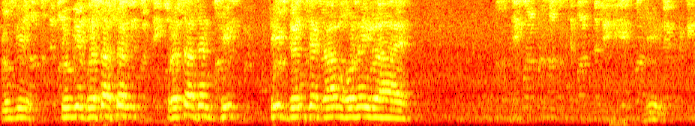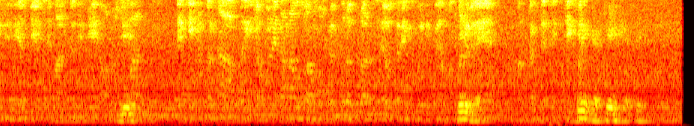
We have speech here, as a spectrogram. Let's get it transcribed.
क्योंकि क्योंकि प्रशासन प्रशासन ठीक ठीक ढंग से काम हो नहीं रहा है। जी। जी। ठीक है ठीक है ठीक है।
